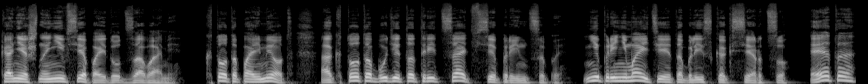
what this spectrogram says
Конечно, не все пойдут за вами. Кто-то поймет, а кто-то будет отрицать все принципы. Не принимайте это близко к сердцу. Это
